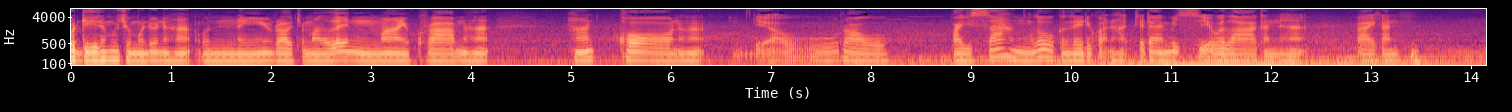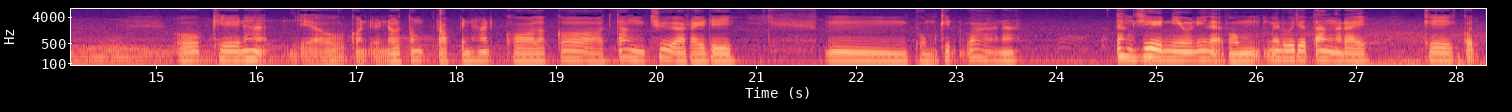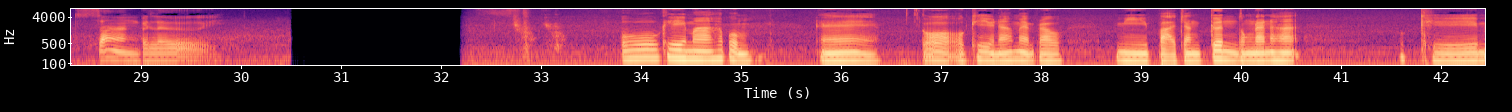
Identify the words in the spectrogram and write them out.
สวัสดีท่านผู้ชมกันด้วยนะฮะ วันนี้เราจะมาเล่น Minecraft นะฮะ Hardcore นะฮะ เดี๋ยวเราไปสร้างโลกกันเลยดีกว่านะฮะ จะได้ไม่เสียเวลากันนะฮะ ไปกัน โอเคนะฮะ เดี๋ยวก่อนอื่นเราต้องปรับเป็น Hardcore แล้วก็ตั้งชื่ออะไรดี อืม ผมคิดว่านะ ตั้งชื่อนิวนี่แหละ ผมไม่รู้จะตั้งอะไร โอเค กดสร้างไปเลย โอเคมาครับผมแอบก็โอเคอยู่นะแมปเรามีป่าจังเกิลตรงนั้นนะฮะ โอเค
